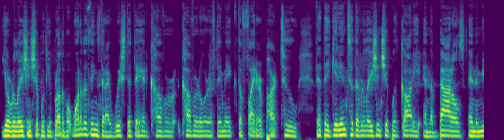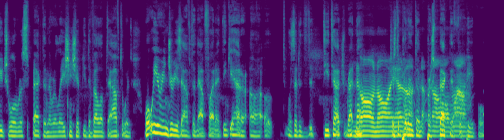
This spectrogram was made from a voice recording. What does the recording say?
your relationship with your brother. But one of the things that I wish that they had cover covered, or if they make The Fighter Part Two, that they get into the relationship with Gatti and the battles and the mutual respect and the relationship you developed afterwards. What were your injuries after that fight? I think you had a, a, a was it a d- detached retina? No, no. I Just to put a- into no, perspective no, um, for people.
